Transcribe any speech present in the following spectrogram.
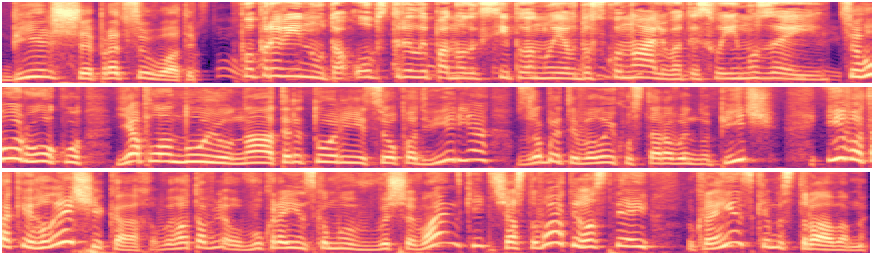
більше працювати. Попри війну та обстріли, пан Олексій планує вдосконалювати свої музеї. Цього року я планую на території цього подвір'я зробити велику старовинну піч і в таких глечиках виготовляю в українському вишиванці частувати гостей українськими стравами,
